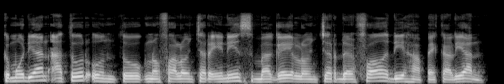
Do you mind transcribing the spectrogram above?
Kemudian atur untuk Nova Launcher ini sebagai launcher default di HP kalian.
